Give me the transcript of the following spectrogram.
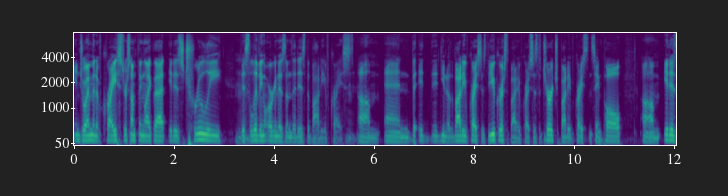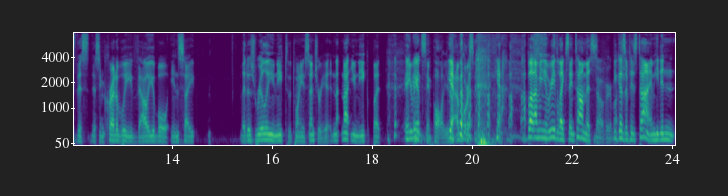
enjoyment of Christ or something like that. It is truly this living organism that is the body of Christ. Um, and the, it, it, you know, the body of Christ is the Eucharist. The body of Christ is the Church. Body of Christ in Saint Paul. Um, it is this this incredibly valuable insight that is really unique to the 20th century. It- Not, not unique, but you read- St. Paul. You yeah, of course, yeah. But I mean, you read like Saint Thomas No, very much. because of his time. He didn't.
